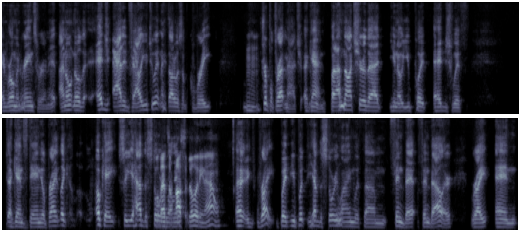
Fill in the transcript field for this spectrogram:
and Roman Reigns were in it. I don't know that Edge added value to it, and I thought it was a great Mhm. triple threat match again. But I'm not sure that you know you put Edge with against Daniel Bryan. Like, okay, so you have the Well, that's a possibility now. uh, right? But you put you have the storyline with um Finn ba- Finn Balor, right? And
